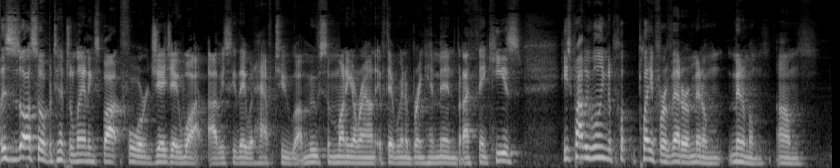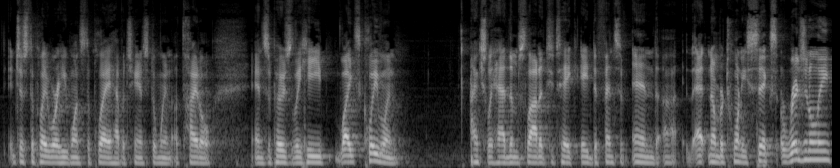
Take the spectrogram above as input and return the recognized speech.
this is also a potential landing spot for J.J. Watt. Obviously, they would have to move some money around if they were going to bring him in, but I think he's he's probably willing to play for a veteran minimum. minimum. Um, just to play where he wants to play, have a chance to win a title. And supposedly he likes Cleveland. I actually had them slotted to take a defensive end uh, at number 26. Originally,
